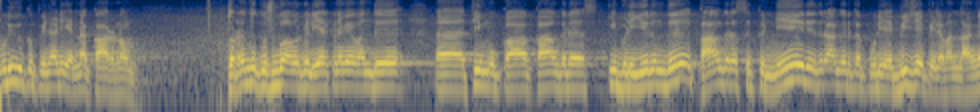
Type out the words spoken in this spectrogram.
முடிவுக்கு பின்னாடி என்ன காரணம்? தொடர்ந்து குஷ்பு அவர்கள் ஏற்கனவே வந்து திமுக காங்கிரஸ் இப்படி இருந்து காங்கிரஸுக்கு நேர் எதிராக இருக்கக்கூடிய பிஜேபியில் வந்தாங்க.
